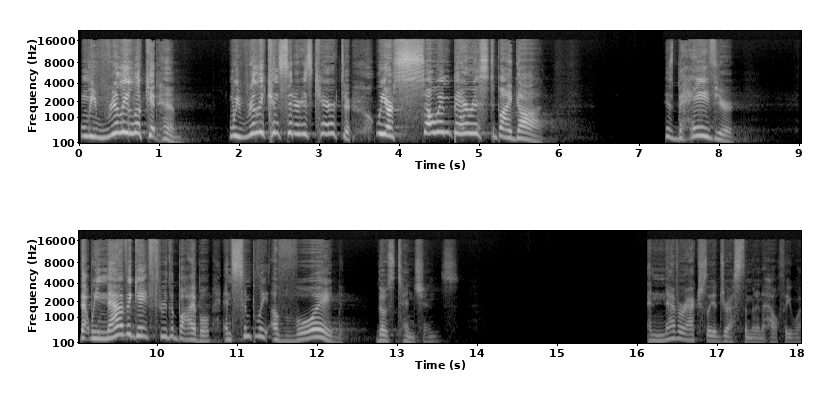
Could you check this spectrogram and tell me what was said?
When we really look at him, we really consider his character, we are so embarrassed by God, his behavior, that we navigate through the Bible and simply avoid those tensions and never actually address them in a healthy way.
